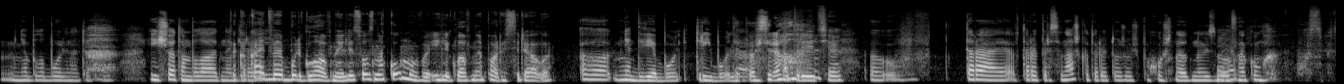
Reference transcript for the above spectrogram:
Мне было больно от этого. И еще там была одна Так какая героиня. твоя боль главная? Лицо знакомого или главная пара сериала? Э, у меня две боли, три боли Да. этого сериала. А третье? Вторая, второй персонаж, который тоже очень похож на одну из моих знакомых. Господи.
